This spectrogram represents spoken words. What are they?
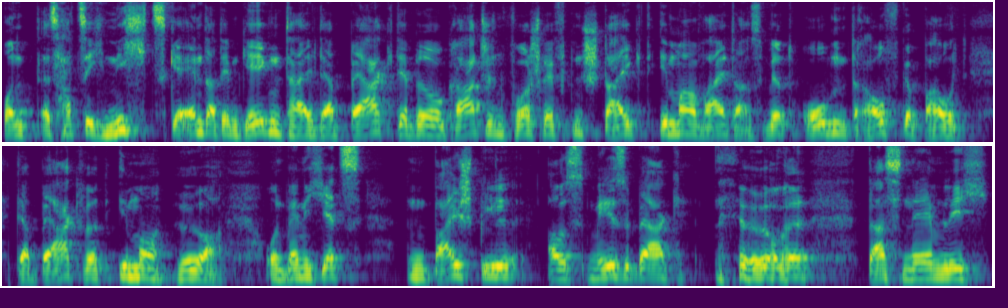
und es hat sich nichts geändert. Im Gegenteil, der Berg der bürokratischen Vorschriften steigt immer weiter. Es wird oben drauf gebaut. Der Berg wird immer höher. Und wenn ich jetzt ein Beispiel aus Meseberg höre, dass nämlich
